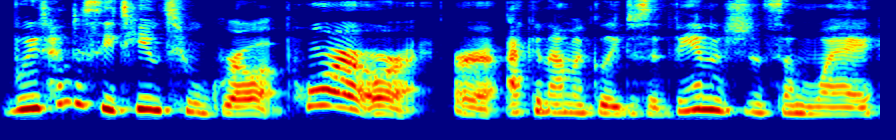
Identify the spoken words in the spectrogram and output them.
we tend to see teens who grow up poor or, or economically disadvantaged in some way,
